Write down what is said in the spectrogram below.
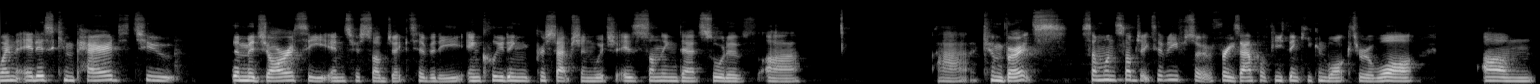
when it is compared to the majority intersubjectivity, including perception, which is something that sort of uh, uh, converts someone's subjectivity. So, for example, if you think you can walk through a wall um,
